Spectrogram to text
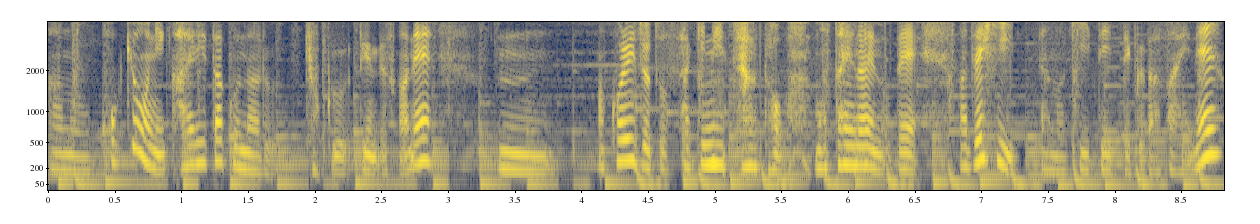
あの故郷に帰りたくなる曲っていうんですかね。うん。まあ、これ以上ちょっと先に行っちゃうともったいないので、まあ、ぜひあの聞いていってくださいね。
